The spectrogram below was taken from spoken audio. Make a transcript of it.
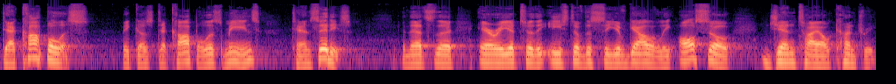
Decapolis, because Decapolis means ten cities and that's the area to the east of the Sea of Galilee, also Gentile country.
